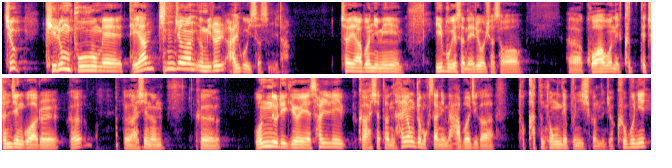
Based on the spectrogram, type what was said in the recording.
즉 기름 부음에 대한 진정한 의미를 알고 있었습니다. 저희 아버님이 이북에서 내려오셔서 어, 고아원에 그때 전쟁 고아를 그, 그 하시는 그 온누리교회 설립 그 하셨던 하영조 목사님의 아버지가 같은 동네 분이시거든요. 그분이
